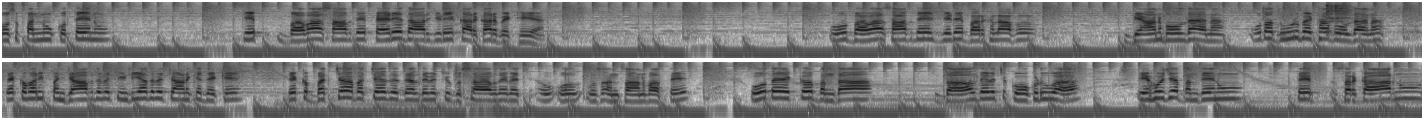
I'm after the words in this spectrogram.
ਉਸ ਪੰਨੂ ਕੁੱਤੇ ਨੂੰ ਕਿ ਬਾਬਾ ਸਾਹਿਬ ਦੇ ਪਹਿਰੇਦਾਰ ਜਿਹੜੇ ਘਰ ਘਰ ਬੈਠੇ ਆ ਉਹ ਬਾਬਾ ਸਾਹਿਬ ਦੇ ਜਿਹੜੇ ਬਰਖਲਾਫ ਬਿਆਨ ਬੋਲਦਾ ਹੈ ਨਾ, ਉਹ ਤਾਂ ਦੂਰ ਬੈਠਾ ਬੋਲਦਾ ਹੈ ਨਾ। ਇੱਕ ਵਾਰੀ ਪੰਜਾਬ ਦੇ ਵਿੱਚ, ਇੰਡੀਆ ਦੇ ਵਿੱਚ ਆਣ ਕੇ ਦੇਖੇ, ਇੱਕ ਬੱਚਾ ਬੱਚੇ ਦੇ ਦਿਲ ਦੇ ਵਿੱਚ ਗੁੱਸਾ ਹੈ ਉਹਦੇ ਵਿੱਚ ਉਸ ਇਨਸਾਨ ਵਾਸਤੇ। ਉਹ ਤੇ ਇੱਕ ਬੰਦਾ ਦਾਲ ਦੇ ਵਿੱਚ ਕੋਕੜੂ ਆ, ਇਹੋ ਜਿਹੇ ਬੰਦੇ ਨੂੰ ਤੇ ਸਰਕਾਰ ਨੂੰ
